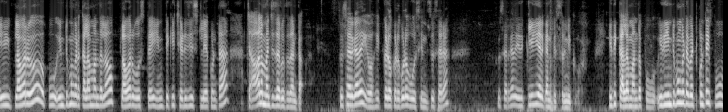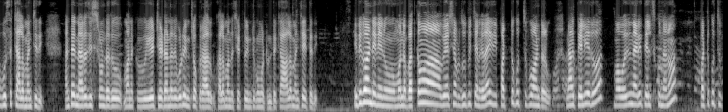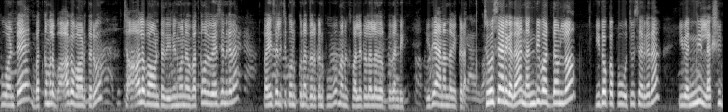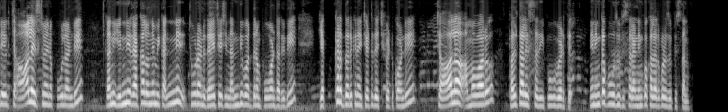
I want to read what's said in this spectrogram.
ఈ ఫ్లవరు ఇంటి ముంగడ కలమందలో ఫ్లవర్ పూస్తే ఇంటికి చెడు జీస్ట్ లేకుండా చాలా మంచి జరుగుతుందంట. చూసారు కదా? ఇగో ఇక్కడ ఒకటి కూడా పూసింది చూసారా చూసారు కదా? ఇది క్లియర్ కనిపిస్తుంది మీకు. ఇది కలమంద పువ్వు. ఇది ఇంటి ముంగట పెట్టుకుంటే ఈ పువ్వు పూస్తే చాలా మంచిది. అంటే నరజిస్ట్ ఉండదు మనకు ఏ చెడు అన్నది కూడా ఇంట్లోకి రాదు. కలమంద చెట్టు ఇంటి ముంగట ఉంటే చాలా మంచి అవుతుంది ఇదిగోండి నేను మొన్న బతుకమ్మ వేసినప్పుడు చూపించాను కదా ఇది పట్టుకుచ్చు పువ్వు అంటారు. నాకు తెలియదు మా వదిన అడిగి తెలుసుకున్నాను. పట్టుకుచ్చు పువ్వు అంటే బతుకమ్మలు బాగా వాడతారు. చాలా బాగుంటుంది. నేను మొన్న బతుకమ్మలు వేసాను కదా పైసలు ఇచ్చి కొనుక్కున్న దొరకని పువ్వు మనకు పల్లెటూళ్ళలో దొరుకుతుందండి. ఇదే ఆనందం ఇక్కడ. చూశారు కదా నందివర్ధంలో ఇదొక పువ్వు చూశారు కదా? ఇవన్నీ లక్ష్మీదేవికి చాలా ఇష్టమైన పువ్వులు అండి కానీ ఎన్ని రకాలు ఉన్నాయి మీకు అన్ని చూడండి దయచేసి నందివర్ధనం పువ్వు అంటారు ఇది. ఎక్కడ దొరికిన చెట్టు తెచ్చి పెట్టుకోండి. చాలా అమ్మవారు ఫలితాలు ఇస్తుంది ఈ పువ్వు పెడితే. నేను ఇంకా పువ్వు చూపిస్తానండి ఇంకో కలర్ కూడా చూపిస్తాను.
